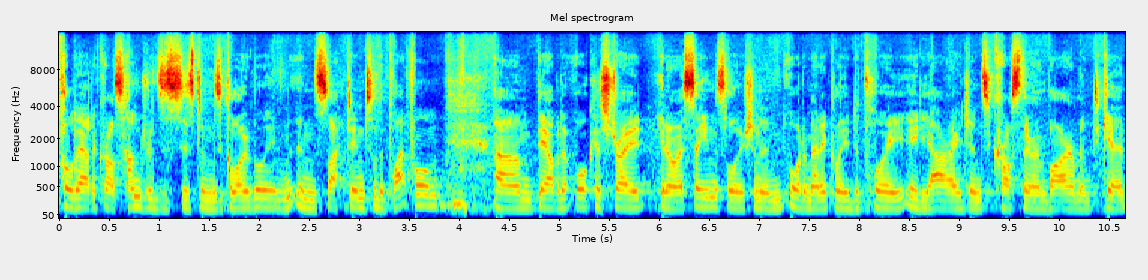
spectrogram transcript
pulled out across hundreds of systems globally and, and sucked into the platform. Mm. Um, be able to orchestrate, you know, a SIEM solution and automatically deploy EDR agents across their environment to get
